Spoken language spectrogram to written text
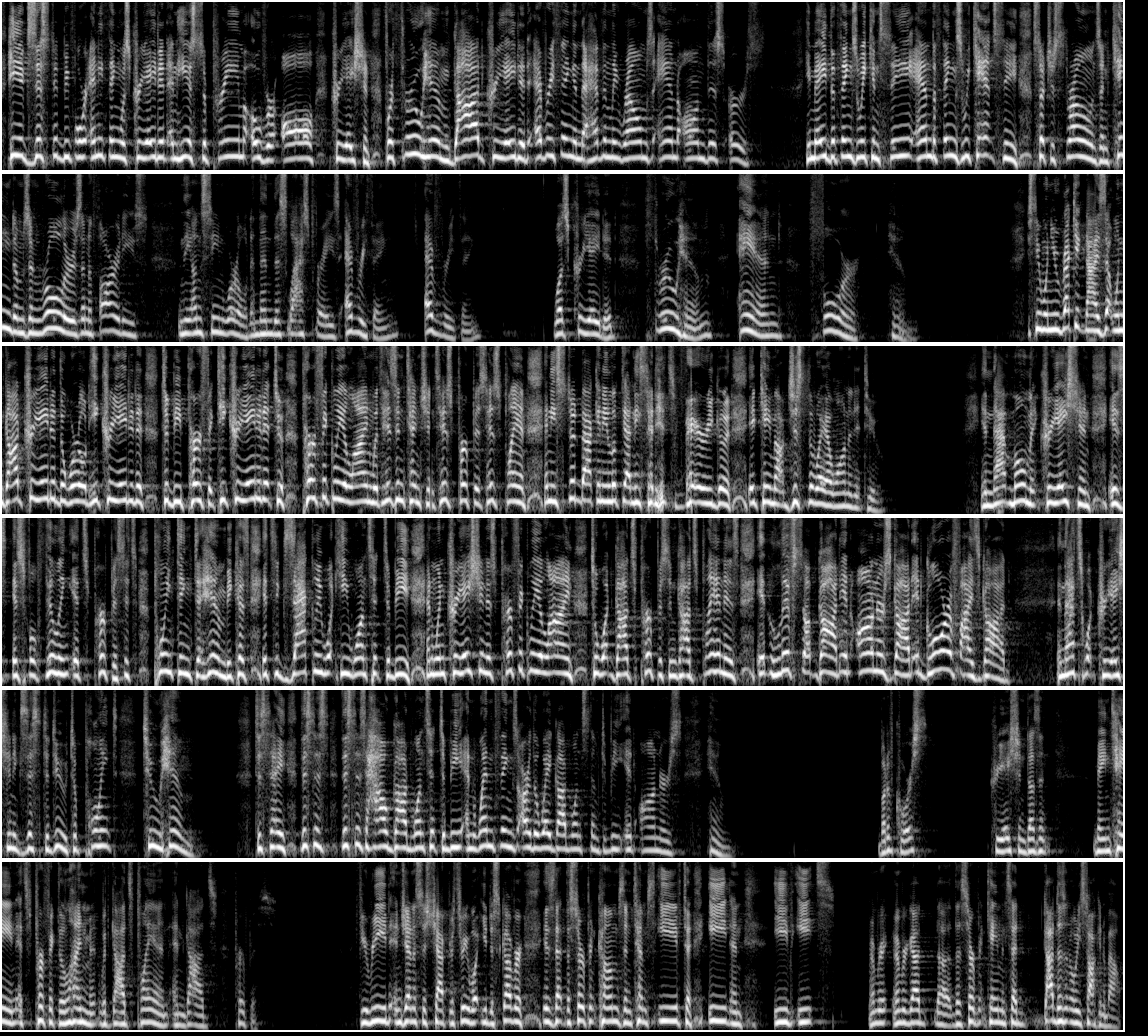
He existed before anything was created, and He is supreme over all creation. For through Him, God created everything in the heavenly realms and on this earth. He made the things we can see and the things we can't see, such as thrones and kingdoms and rulers and authorities in the unseen world. And then this last phrase everything, everything was created through Him and for Him. You see, when you recognize that when God created the world, He created it to be perfect. He created it to perfectly align with His intentions, His purpose, His plan. And He stood back and He looked at it and He said, It's very good. It came out just the way I wanted it to in that moment, creation is, is fulfilling its purpose. It's pointing to Him because it's exactly what He wants it to be. And when creation is perfectly aligned to what God's purpose and God's plan is, it lifts up God, it honors God, it glorifies God. And that's what creation exists to do, to point to Him to say this is this is how God wants it to be and when things are the way God wants them to be it honors him. But of course, creation doesn't maintain its perfect alignment with God's plan and God's purpose. If you read in Genesis chapter 3, what you discover is that the serpent comes and tempts Eve to eat, and Eve eats. Remember, remember God, the, the serpent came and said, God doesn't know what he's talking about.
